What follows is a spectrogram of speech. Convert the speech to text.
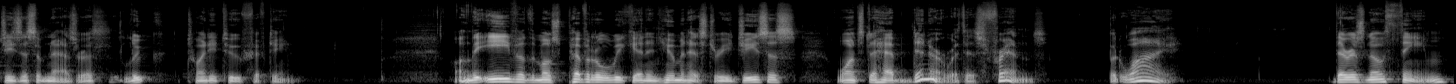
Jesus of Nazareth, Luke 22:15. On the eve of the most pivotal weekend in human history, Jesus wants to have dinner with his friends. But why? There is no theme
